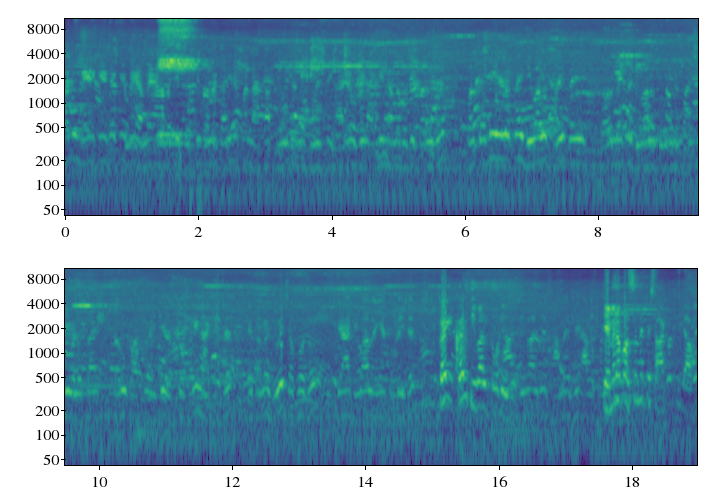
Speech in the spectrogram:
એમાં જે કહે છે કે ભાઈ અમે આ બધી કોશિશ અમે કરીને પણ નાકા ફૂલ છે અમે પોલીસની ગાડીઓ ઊભી રાખીને અમે બધું કર્યું છે. પણ તો બી એ લોકોએ દિવાલો ફરી થઈ ગવર્મેન્ટની દિવાલો તોડીને પાછી એ લોકોએ શરૂ પાછો અહીંથી રસ્તો કરી નાખ્યો છે. એ તમે જોઈ શકો છો કે આ દિવાલો અહીંયા તોડી છે. કઈ કઈ દિવાલ તોડી છે? દિવાલ જે સામે છે આ કેમેરા પર્સનને તે આગળથી આવે?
